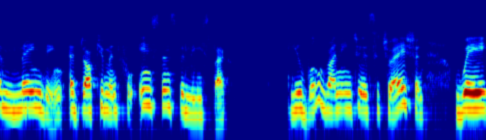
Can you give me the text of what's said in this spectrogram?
amending a document, for instance, the leaseback, you will run into a situation where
